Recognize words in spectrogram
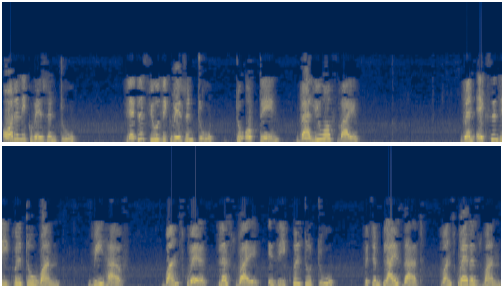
or in equation 2. Let us use equation 2 to obtain value of y. When x is equal to 1, we have 1 square plus y is equal to 2 which implies that 1 square is 1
